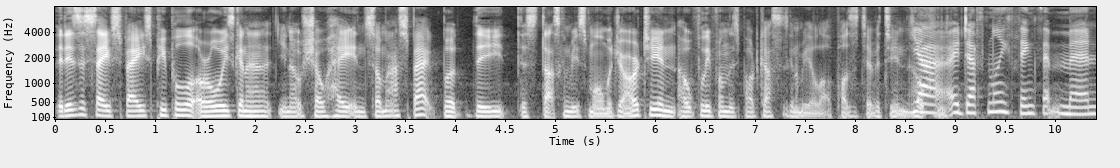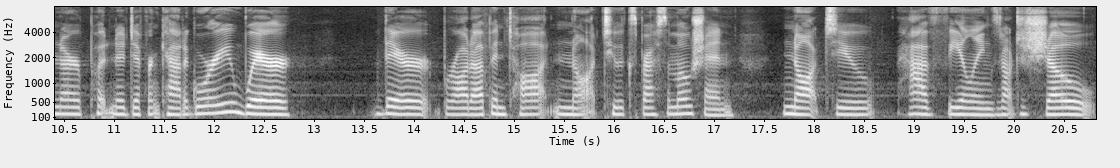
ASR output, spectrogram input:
it is a safe space. People are always gonna, you know, show hate in some aspect, but the this that's gonna be a small majority, and hopefully from this podcast, there's gonna be a lot of positivity and Yeah, hopefully- I definitely think that men are put in a different category where they're brought up and taught not to express emotion, not to have feelings, not to show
